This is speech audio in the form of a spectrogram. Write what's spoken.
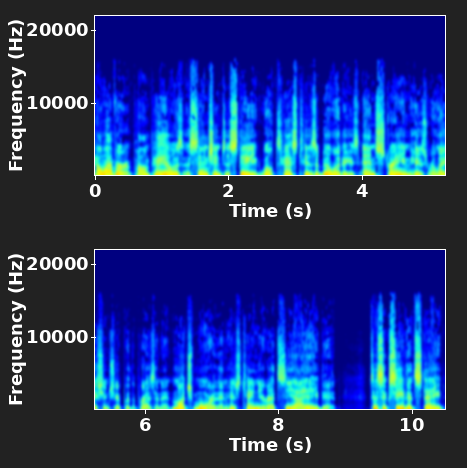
However, Pompeo's ascension to state will test his abilities and strain his relationship with the president much more than his tenure at CIA did. To succeed at state,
